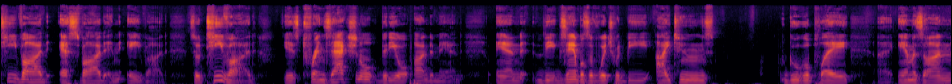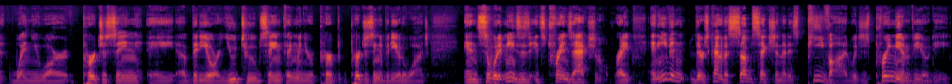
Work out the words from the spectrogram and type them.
TVOD, SVOD, and AVOD. So TVOD is transactional video on demand. And the examples of which would be iTunes, Google Play, Amazon when you are purchasing a, a, video or YouTube, same thing when you're purchasing a video to watch. And so what it means is it's transactional, right? And even there's kind of a subsection that is PVOD, which is premium VOD,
